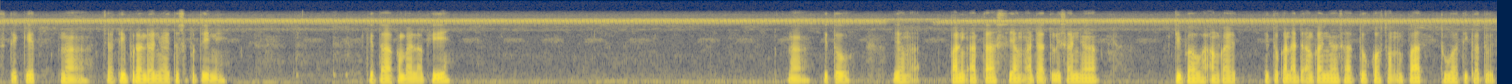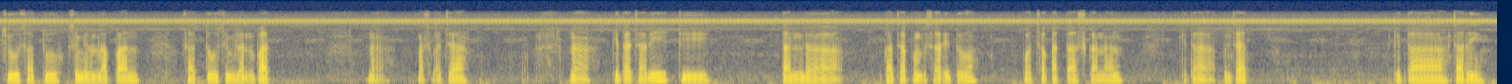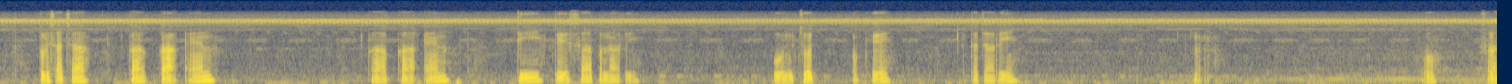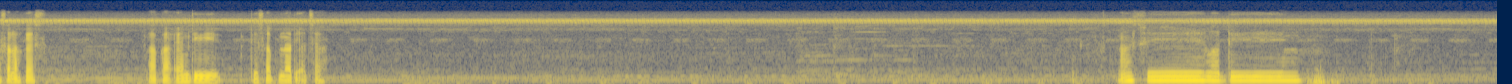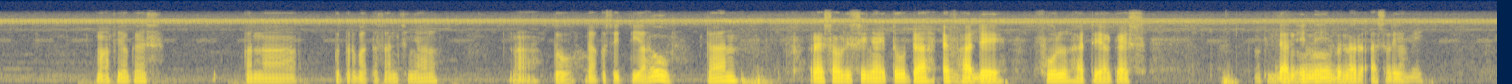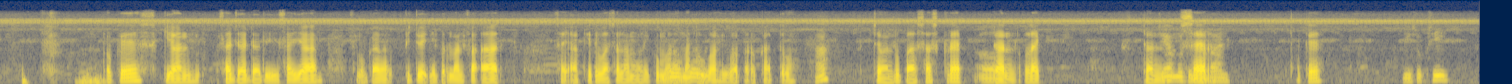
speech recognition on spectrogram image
sedikit. Nah jadi berandanya itu seperti ini. Kita kembali lagi. Nah itu yang paling atas yang ada tulisannya di bawah angka itu kan ada angkanya 104 237 198 194 nah masuk aja. Nah kita cari di tanda kaca pembesar itu pojok atas kanan. Kita pencet. Kita cari. Tulis aja KKN KKN di desa penari. Uncut oke. Kita cari. Nah. Oh salah-salah guys. KKN di desa penari aja masih loading maaf ya guys. Karena keterbatasan sinyal. Nah tuh udah kesedia dan resolusinya itu udah FHD full HD ya guys. Dan ini bener asli. Oke sekian saja dari saya semoga video ini bermanfaat. Saya akhiri. Wassalamualaikum warahmatullahi wabarakatuh. Jangan lupa subscribe oh. dan like dan share. oke. Okay?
